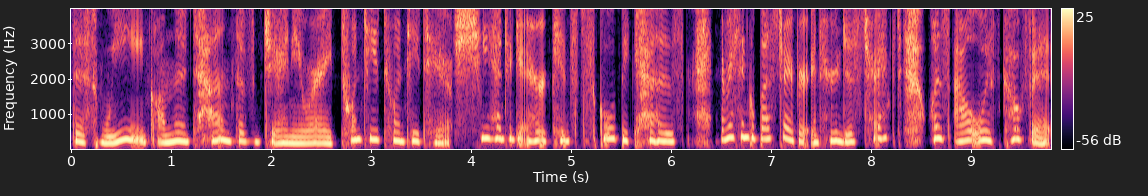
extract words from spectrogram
this week on the 10th of January 2022. She had to get her kids to school because every single bus driver in her district was out with COVID.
